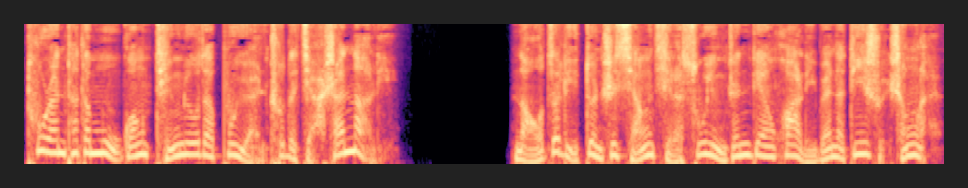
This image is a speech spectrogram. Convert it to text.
突然，他的目光停留在不远处的假山那里，脑子里顿时想起了苏应真电话里边的滴水声来。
